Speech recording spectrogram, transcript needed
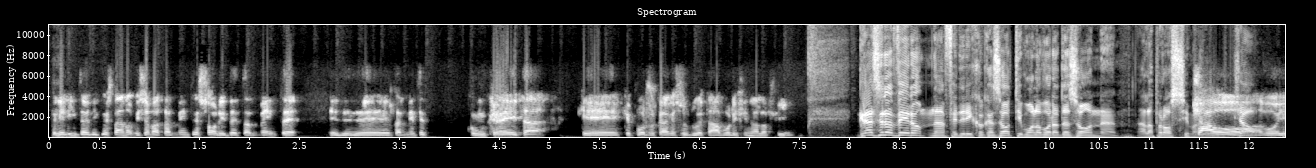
perché l'Inter di quest'anno mi sembra talmente solida e talmente, eh, talmente concreta che, che può giocare su due tavoli fino alla fine Grazie davvero a Federico Casotti, buon lavoro da Zon, alla prossima. Ciao, Ciao. a voi.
